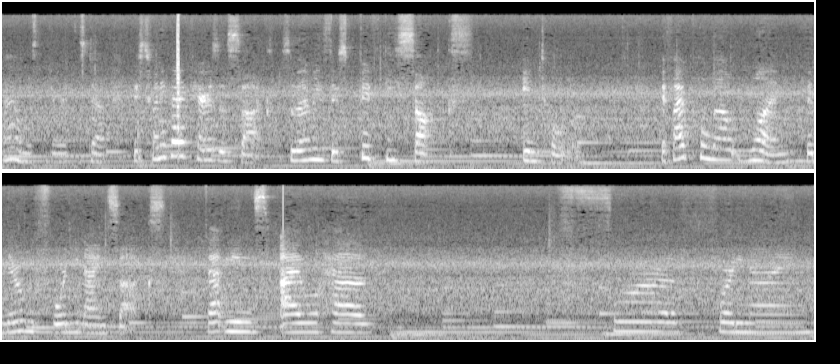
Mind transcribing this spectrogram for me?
I almost need to write this down. There's 25 pairs of socks, so that means there's 50 socks in total. If I pull out one, then there will be 49 socks. That means I will have 4 out of 49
